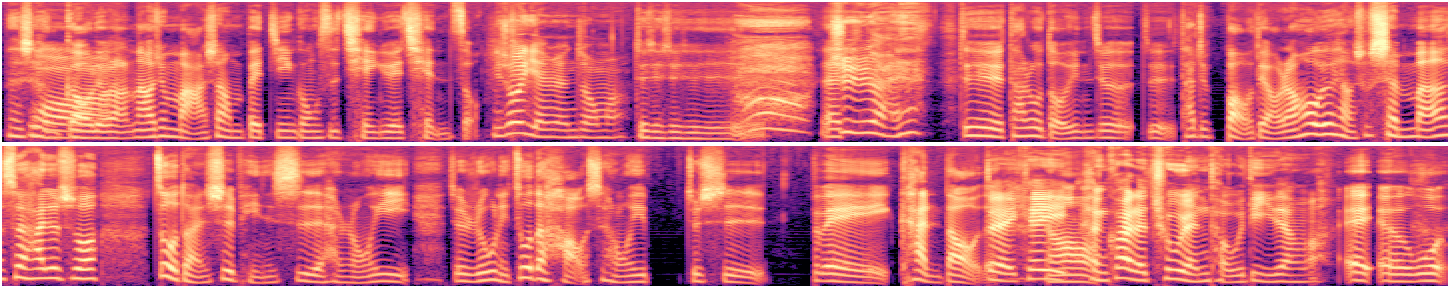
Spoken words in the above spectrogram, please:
那是很高流量，然后就马上被经纪公司签约签走。你说严仁中吗？对对对对对对，居然对对大陆抖音就对他就爆掉，然后我又想说什么？所以他就说做短视频是很容易，就如果你做得好是很容易就是被看到的，对，可以很快的出人头地，这样吗？哎呃，我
